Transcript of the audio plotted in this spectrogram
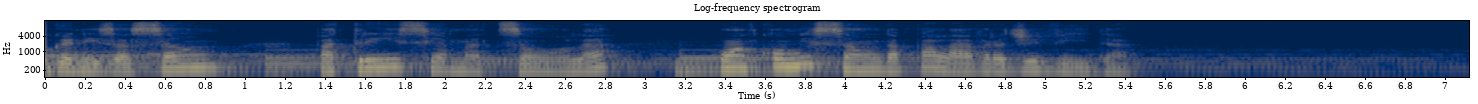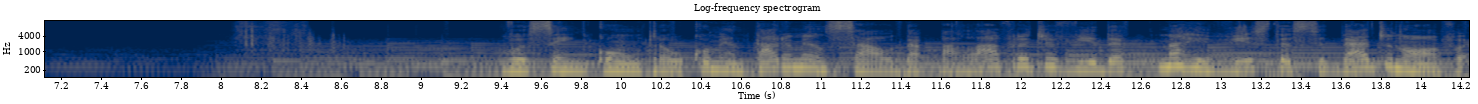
Organização Patrícia Mazzola, com a Comissão da Palavra de Vida. Você encontra o comentário mensal da Palavra de Vida na revista Cidade Nova.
